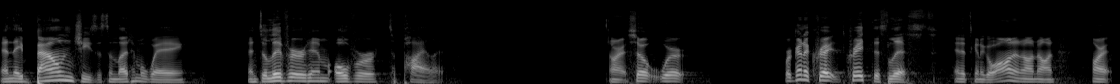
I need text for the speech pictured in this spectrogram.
and they bound Jesus and led him away and delivered him over to Pilate. All right, so we're we're going to create, create this list, and it's going to go on and on and on. All right,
